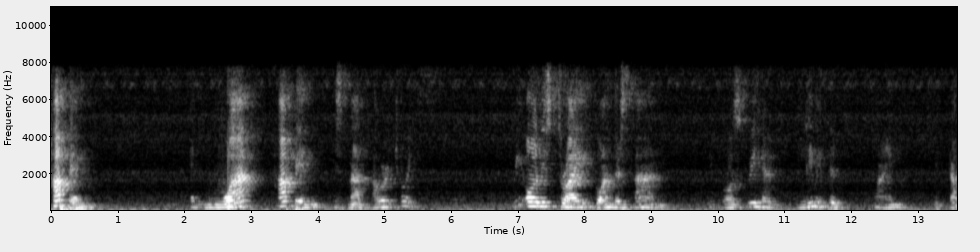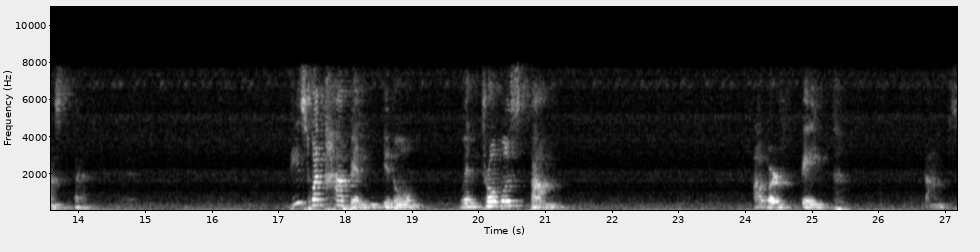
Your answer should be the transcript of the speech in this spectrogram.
happen. And what happened is not our choice. We always try to understand because we have limited time it comes to that. This is what happened, you know, when troubles come, our faith comes,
